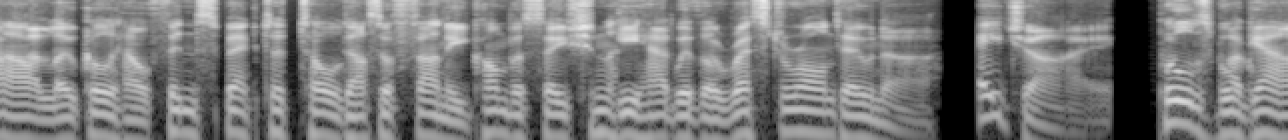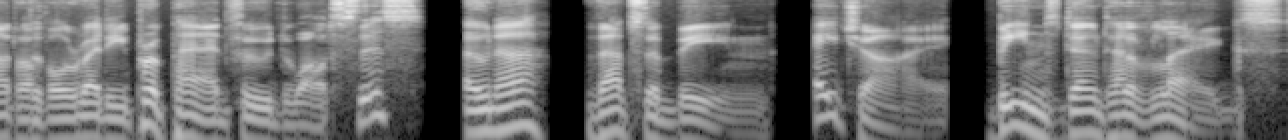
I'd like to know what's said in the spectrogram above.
Our local health inspector told us a funny conversation he had with a restaurant owner. HI. Pulls bug out of already prepared food what's this? Owner, that's a bean. HI. Beans don't have legs.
